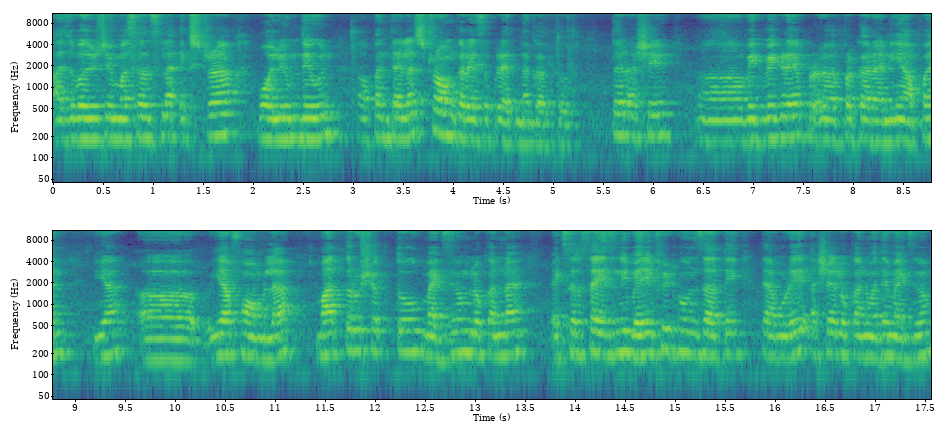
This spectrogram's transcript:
आजूबाजूचे मसल्सला एक्स्ट्रा व्हॉल्यूम देऊन आपण त्याला स्ट्रॉंग करायचा प्रयत्न करतो. तर असे वेगवेगळ्या प्र प्रकारांनी आपण या या फॉर्मला मात करू शकतो. मॅक्झिमम लोकांना एक्सरसाइजनी बेनिफिट होऊन जाते. त्यामुळे अशा लोकांमध्ये मॅक्झिमम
